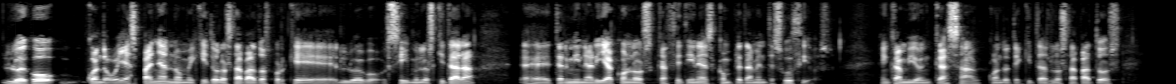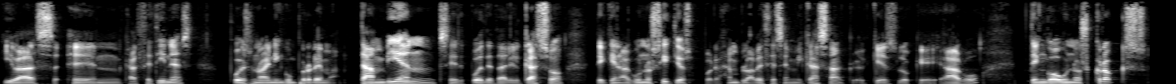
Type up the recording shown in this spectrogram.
Luego, cuando voy a España, no me quito los zapatos porque luego, si me los quitara, eh, terminaría con los calcetines completamente sucios. En cambio, en casa, cuando te quitas los zapatos y vas en calcetines, pues no hay ningún problema. También se puede dar el caso de que en algunos sitios, por ejemplo, a veces en mi casa, que que es lo que hago, tengo unos crocs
